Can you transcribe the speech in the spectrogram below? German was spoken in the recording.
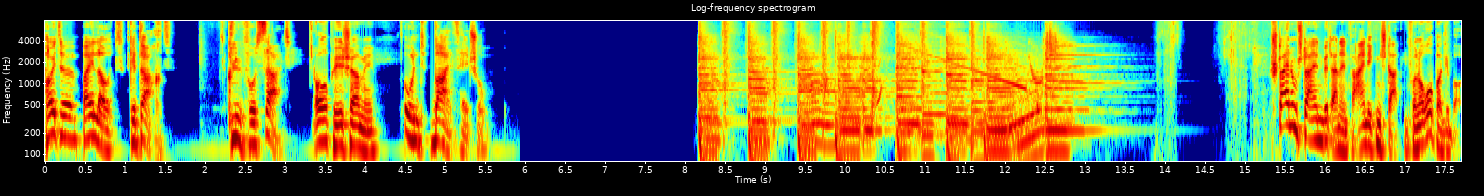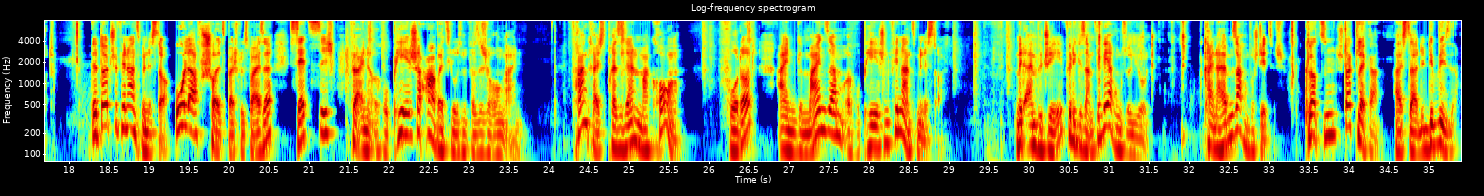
Heute bei Laut gedacht. Glyphosat Europäische Armee. und Wahlfälschung. Stein um Stein wird an den Vereinigten Staaten von Europa gebaut. Der deutsche Finanzminister Olaf Scholz beispielsweise setzt sich für eine europäische Arbeitslosenversicherung ein. Frankreichs Präsident Macron fordert einen gemeinsamen europäischen Finanzminister. Mit einem Budget für die gesamte Währungsunion. Keine halben Sachen, versteht sich. Klotzen statt kleckern heißt da die Devise.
